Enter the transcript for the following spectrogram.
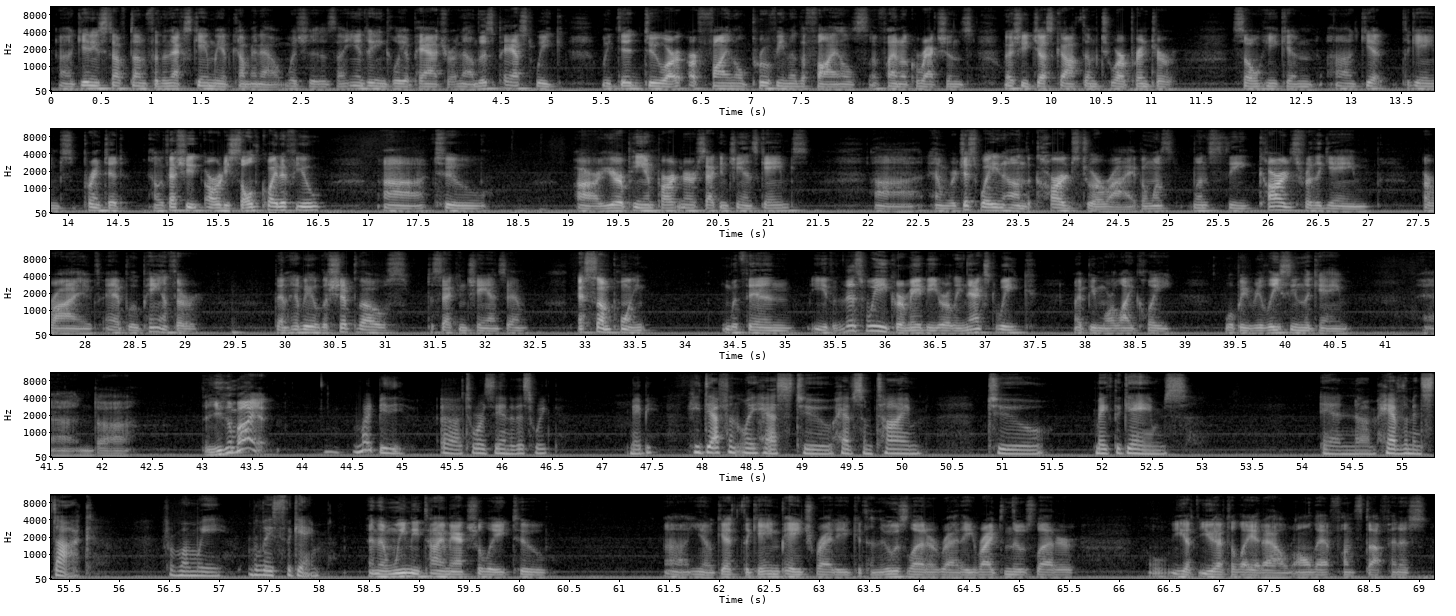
uh, getting stuff done for the next game we have coming out, which is uh, and Cleopatra. Now, this past week we did do our, our final proofing of the files and final corrections. We actually just got them to our printer so he can uh, get the games printed. And we've actually already sold quite a few uh, to our European partner, Second Chance Games. Uh, and we're just waiting on the cards to arrive. And once once the cards for the game arrive at Blue Panther, then he'll be able to ship those to Second Chance. And at some point within either this week or maybe early next week, might be more likely, we'll be releasing the game, and uh, then you can buy it. Might be uh, towards the end of this week, maybe. He definitely has to have some time to make the games and um, have them in stock for when we release the game. And then we need time actually to, uh, you know, get the game page ready, get the newsletter ready, write the newsletter. You have to, you have to lay it out, all that fun stuff, and it's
